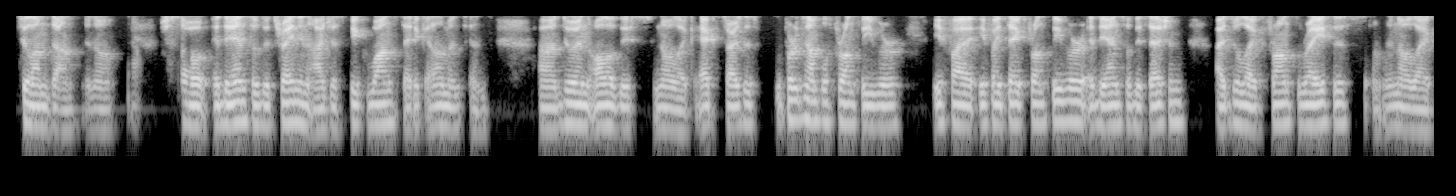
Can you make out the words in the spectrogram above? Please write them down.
till I'm done. You know, yeah. so at the end of the training, I just pick one static element and uh, doing all of this, you know, like exercises. For example, front lever. If I if I take front lever at the end of the session, I do like front raises. You know, like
